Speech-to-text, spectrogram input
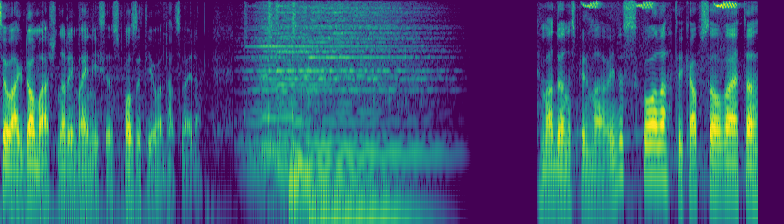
cilvēku domāšana arī mainīsies uz pozitīvo daudz vairāk. Madonas pirmā vidusskola tika absolvēta.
